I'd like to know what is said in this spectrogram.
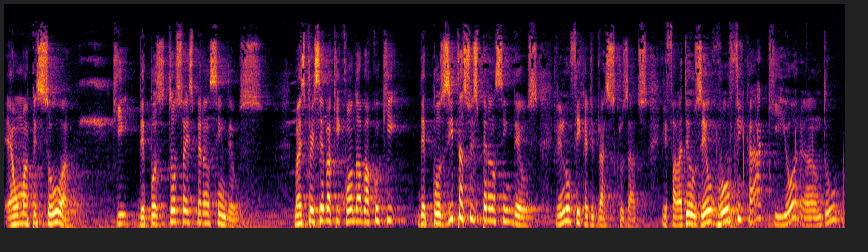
é uma pessoa que depositou sua esperança em Deus. Mas perceba que quando Abacuque deposita sua esperança em Deus, ele não fica de braços cruzados. Ele fala: Deus, eu vou ficar aqui orando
